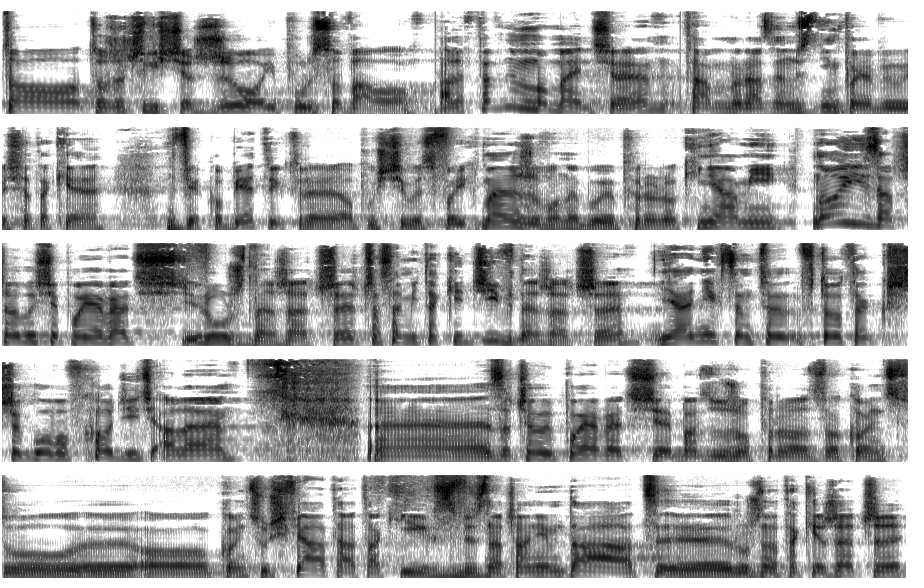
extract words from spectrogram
to, to rzeczywiście żyło i pulsowało. Ale w pewnym momencie tam razem z nim pojawiły się takie dwie kobiety, które opuściły swoich mężów, one były prorokiniami. No i zaczęły się pojawiać różne rzeczy, czasami takie dziwne rzeczy. Ja nie chcę w to tak szczegółowo wchodzić, ale e, zaczęły pojawiać się bardzo dużo proroc o końcu, e, o końcu świata, takich z wyznaczaniem dat, e, różne takie rzeczy.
